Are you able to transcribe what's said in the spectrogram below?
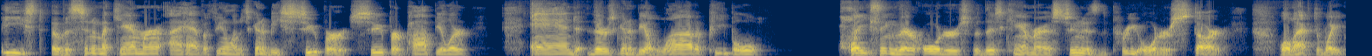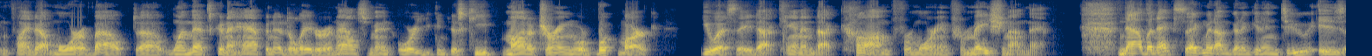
beast of a cinema camera. I have a feeling it's going to be super, super popular, and there's going to be a lot of people placing their orders for this camera as soon as the pre-orders start. We'll have to wait and find out more about uh, when that's going to happen at a later announcement, or you can just keep monitoring or bookmark usa.canon.com for more information on that. Now, the next segment I'm going to get into is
